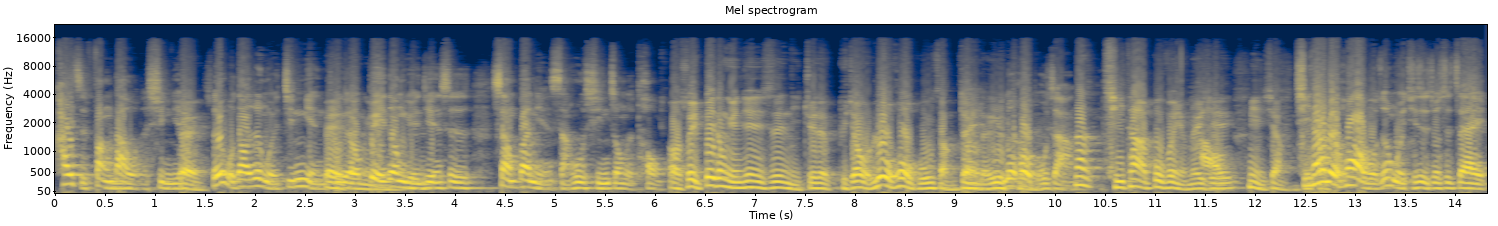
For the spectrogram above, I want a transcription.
开始放大我的信念，对，所以我倒认为今年这个被动元件是上半年散户心中的痛哦。所以被动元件是你觉得比较有落后补涨的一个落后补涨。那其他的部分有没有一些面向？其他的话，我认为其实就是在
